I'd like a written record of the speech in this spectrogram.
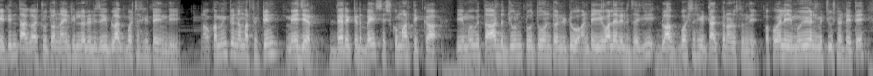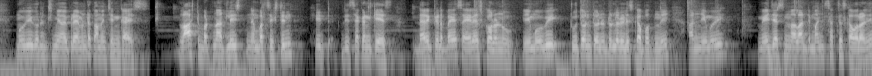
eighteenth August two thousand నైన్టీన్లో రిలీజ్ అయ్యి బ్లాక్ బస్టర్ హిట్ అయింది. Now coming to number fifteen Major directed by Sashikumar Tikka. ఈ movie third June two thousand twenty two అంటే ఇవాళ రిలీజ్ అయ్యి బ్లాక్ బస్టర్ హిట్ టాక్తో నడుస్తుంది. ఒకవేళ ఈ మూవీ అని మీరు చూసినట్లయితే మూవీ గురించి మీ అభిప్రాయం ఏంటో కామెంట్ చేయండి guys last but not least number sixteen hit the second case. Directed by Sailesh Kolanu. ఈ మూవీ టూ థౌజండ్ ట్వంటీ టూలో రిలీజ్ కాబోతుంది. అండ్ ఈ మూవీ మేజర్ సినిమా లాంటి మంచి సక్సెస్ కావాలని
